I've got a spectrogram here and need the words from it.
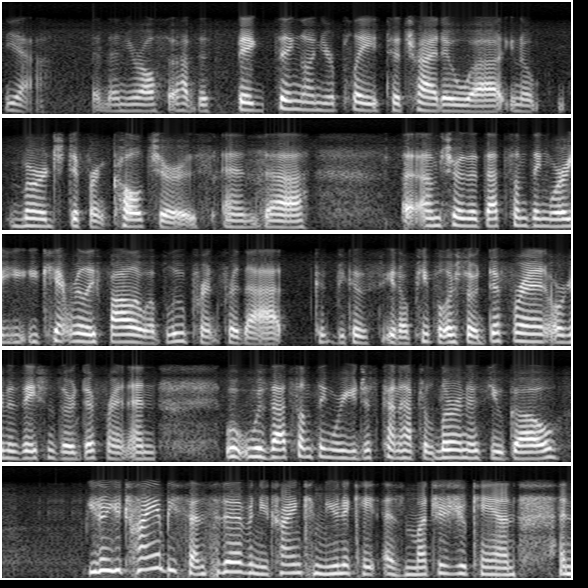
Yeah. And then you also have this big thing on your plate to try to uh, you know merge different cultures, and uh, I'm sure that that's something where you, you can't really follow a blueprint for that because you know people are so different, organizations are different, and w- was that something where you just kind of have to learn as you go? you know you try and be sensitive and you try and communicate as much as you can and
